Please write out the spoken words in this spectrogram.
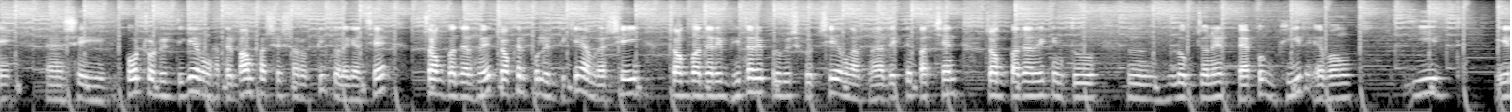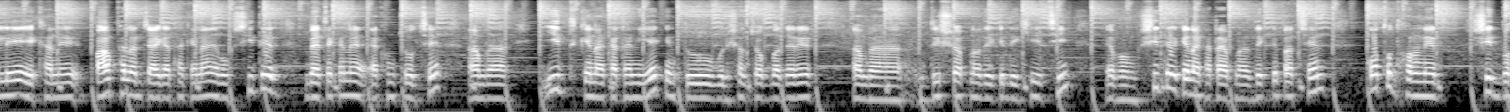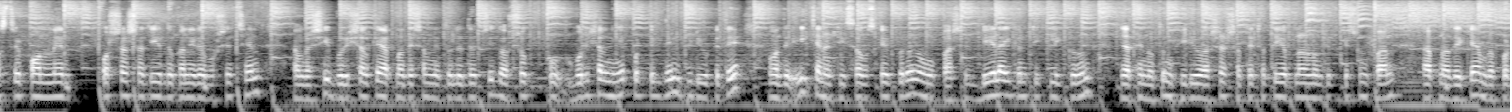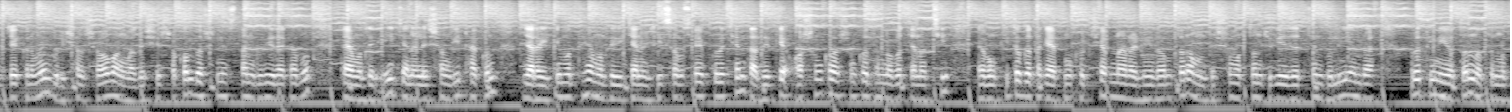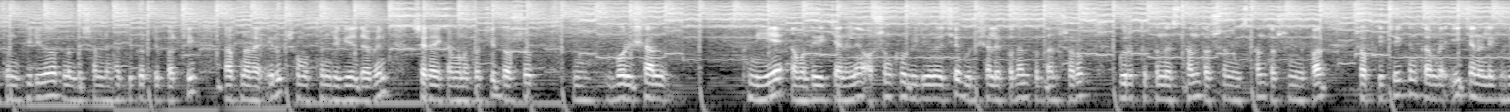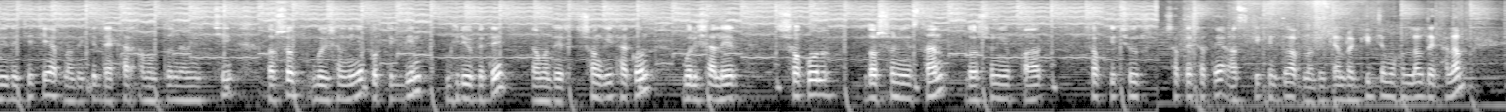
সেই পোর্ট রোডের দিকে এবং হাতের বাম পাশের সড়কটি চলে গেছে, চকবাজার হয়ে চকের পোলের দিকে আমরা সেই চকবাজারের ভিতরে প্রবেশ করছি এবং আপনারা দেখতে পাচ্ছেন চকবাজারে কিন্তু লোকজনের ব্যাপক ভিড় এবং ঈদ এলে এখানে পা ফেলার জায়গা থাকে না এবং শীতের বেচাকেনা এখন চলছে। আমরা ঈদ কেনাকাটা নিয়ে কিন্তু বরিশাল চকবাজারের আমরা দৃশ্য আপনাদেরকে দেখিয়েছি এবং শীতের কেনাকাটা আপনারা দেখতে পাচ্ছেন। কত ধরনের শীত বস্ত্রের পণ্যের পশ্চা সাজিয়ে দোকানিরা বসেছেন। আমরা সেই বরিশালকে আপনাদের সামনে তুলে ধরছি। দর্শক, বরিশাল নিয়ে প্রত্যেকদিন ভিডিও পেতে আমাদের এই চ্যানেলটি সাবস্ক্রাইব করুন এবং পাশের বেল আইকনটি ক্লিক করুন যাতে নতুন ভিডিও আসার সাথে সাথেই আপনারা নোটিফিকেশন পান। আপনাদেরকে আমরা পর্যায়ক্রমে বরিশাল সহ বাংলাদেশের সকল দর্শনীয় স্থান ঘুরিয়ে দেখাবো। তাই আমাদের এই চ্যানেলের সঙ্গেই থাকুন। যারা ইতিমধ্যে আমাদের এই চ্যানেলটি সাবস্ক্রাইব করেছেন, তাদেরকে অসংখ্য অসংখ্য ধন্যবাদ জানাচ্ছি এবং কৃতজ্ঞতা জ্ঞাপন করছি আপনারা নিরন্তর আমাদের সমর্থন যুগিয়ে যাচ্ছেন বলেই আমরা প্রতিনিয়ত নতুন নতুন ভিডিও আপনাদের সামনে হাজির করতে পারছি। আপনারা এরূপ সমর্থন যুগিয়ে যাবেন, সেটাই কামনা করছি। দর্শক বরিশাল নিয়ে আমাদের এই চ্যানেলে অসংখ্য ভিডিও রয়েছে। বরিশালের প্রধান প্রধান সড়ক, গুরুত্বপূর্ণ স্থান, দর্শনীয় স্থান, দর্শনীয় পার্ক সব কিছুই কিন্তু আমরা এই চ্যানেলে ঘুরিয়ে দেখেছি। আপনাদেরকে দেখার আমন্ত্রণ জানিয়েছি। দর্শক, বরিশাল নিয়ে প্রত্যেক দিন ভিডিও পেতে আমাদের সঙ্গেই থাকুন। বরিশালের সকল দর্শনীয় স্থান, দর্শনীয় পার্ক সব কিছুর সাথে সাথে আজকে কিন্তু আপনাদেরকে আমরা গির্জা মহল্লাও দেখালাম।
